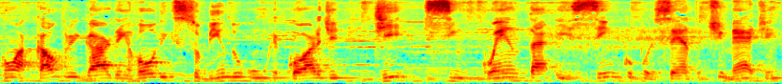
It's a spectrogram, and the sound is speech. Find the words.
com a Country Garden Holdings subindo um recorde de 55%. Te mete, hein?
